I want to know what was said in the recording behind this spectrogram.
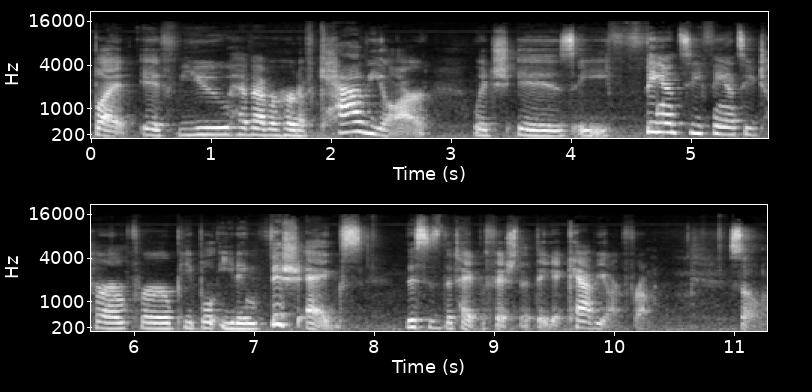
But if you have ever heard of caviar, which is a fancy, fancy term for people eating fish eggs. This is the type of fish that they get caviar from. So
